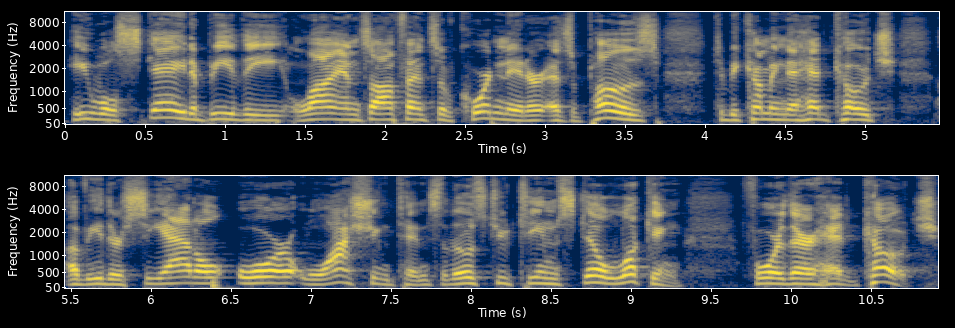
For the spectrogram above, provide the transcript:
He will stay to be the Lions offensive coordinator as opposed to becoming the head coach of either Seattle or Washington. So those two teams still looking for their head coach.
